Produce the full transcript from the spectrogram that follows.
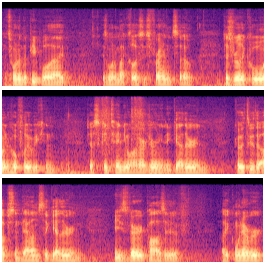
that's one of the people that is one of my closest friends. So just really cool, and hopefully we can just continue on our journey together and go through the ups and downs together. And he's very positive. Like whenever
